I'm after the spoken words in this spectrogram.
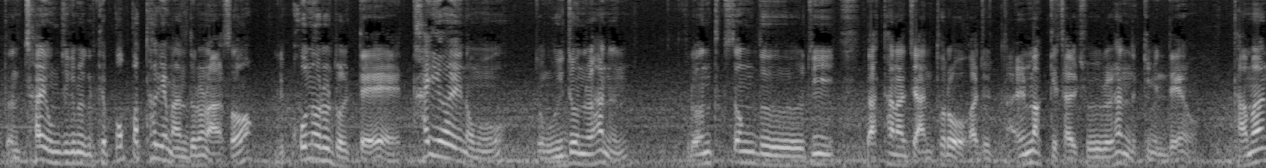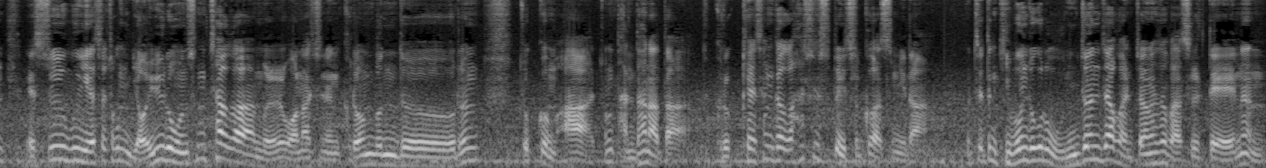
어떤 차의 움직임을 그렇게 뻣뻣하게 만들어 놔서 이 코너를 돌 때 타이어에 너무 좀 의존을 하는 그런 특성들이 나타나지 않도록 아주 알맞게 잘 조율을 한 느낌인데요. 다만 SUV에서 조금 여유로운 승차감을 원하시는 그런 분들은 조금 아 좀 단단하다 그렇게 생각을 하실 수도 있을 것 같습니다. 어쨌든 기본적으로 운전자 관점에서 봤을 때에는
